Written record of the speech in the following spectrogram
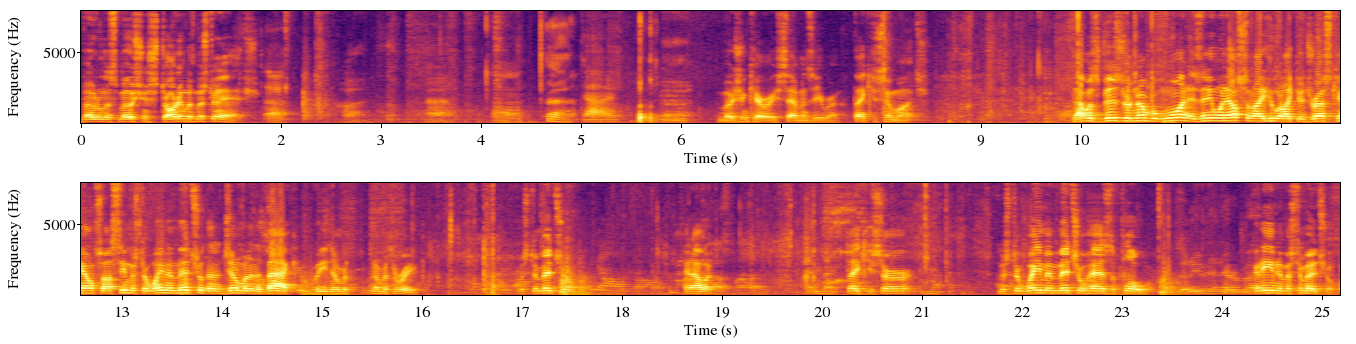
vote on this motion, starting with Mr. Nash. Aye. Aye. The Motion carries seven zero. Thank you so much. That was visitor number one. Is anyone else tonight who would like to address council? I see Mr. Wayman Mitchell, then a gentleman in the back will be number, number three. Mr. Mitchell. And I would, thank you, sir. Mr. Wayman Mitchell has the floor. Good evening, everybody. Good evening, Mr. Mitchell.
